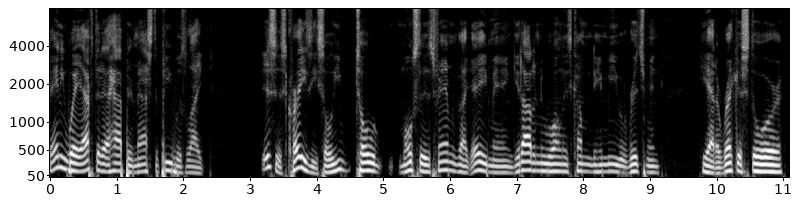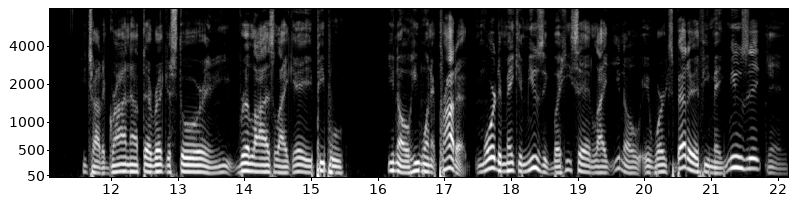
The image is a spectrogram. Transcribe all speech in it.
But anyway, after that happened, Master P was like, "This is crazy." So he told most of his family, like, "Hey, man, get out of New Orleans, come to me with Richmond." He had a record store. He tried to grind out that record store, and he realized, like, hey, people, you know, he wanted product more than making music. But he said, like, you know, it works better if he make music, and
